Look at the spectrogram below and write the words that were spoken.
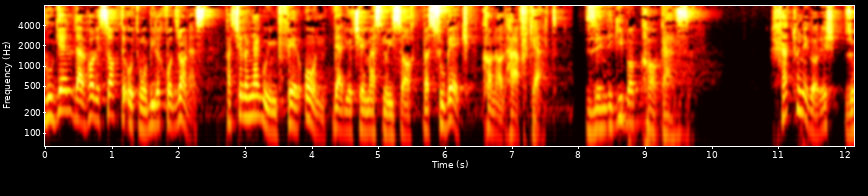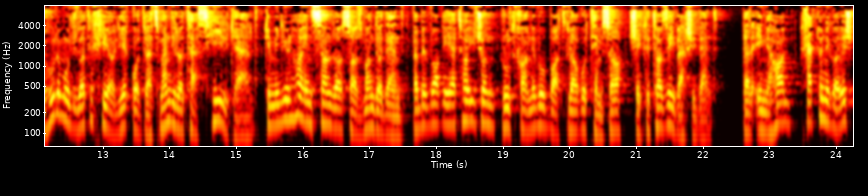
گوگل در حال ساخت اتومبیل خودران است. پس چرا نگوییم فرعون دریاچه مصنوعی ساخت و سوبک کانال حفر کرد؟ زندگی با کاغذ. خط و نگارش ظهور موجودات خیالی قدرتمندی را تسهیل کرد که میلیون ها انسان را سازمان دادند و به واقعیت هایی چون رودخانه و باطلاق و تمساه شکل تازه‌ای بخشیدند. در این حال خط و نگارش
